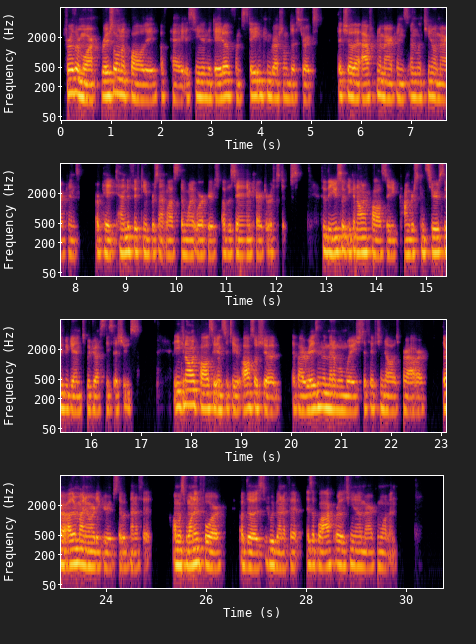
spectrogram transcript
Furthermore, racial inequality of pay is seen in the data from state and congressional districts that show that African Americans and Latino Americans are paid 10 to 15% less than white workers of the same characteristics. Through the use of economic policy, Congress can seriously begin to address these issues. The Economic Policy Institute also showed that by raising the minimum wage to $15 per hour, there are other minority groups that would benefit. Almost one in four of those who would benefit is a Black or Latino American woman.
